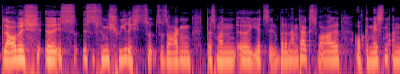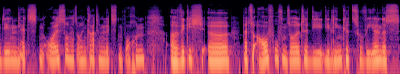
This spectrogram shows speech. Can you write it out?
glaube ich, äh, ist, ist es für mich schwierig zu, zu sagen, dass man äh, jetzt bei der Landtagswahl auch gemessen an den letzten Äußerungen, jetzt auch gerade in den letzten Wochen, äh, wirklich dazu aufrufen sollte, die, die Linke zu wählen. Das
